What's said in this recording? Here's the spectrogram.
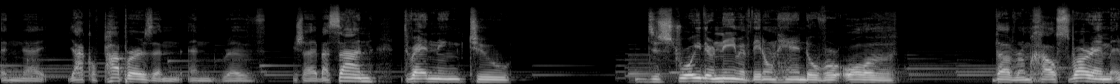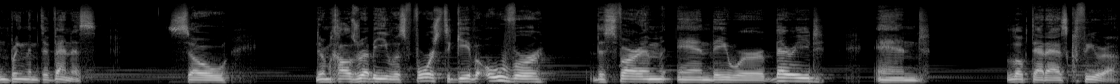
and uh, Yaakov Poppers and and Rav Yishai Basan, threatening to destroy their name if they don't hand over all of the Ramchal Svarim and bring them to Venice. So the Ramchal's Rebbe was forced to give over the Svarim and they were buried and looked at as Kfira.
